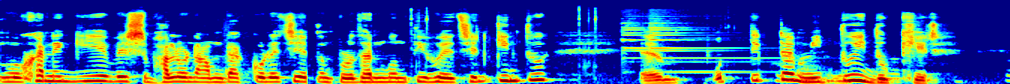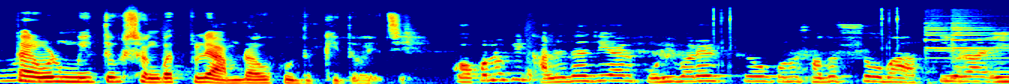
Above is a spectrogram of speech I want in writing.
ওখানে গিয়ে বেশ ভালো নাম ডাক করেছে একদম প্রধানমন্ত্রী হয়েছেন কিন্তু প্রত্যেকটা মৃত্যুই দুঃখের। তার ওর মৃত্যুর সংবাদ ফলে আমরাও খুব দুঃখিত হয়েছি। কখনো কি খালেদা জিয়ার পরিবারের কেউ কোনো সদস্য বা আত্মীয়রা এই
